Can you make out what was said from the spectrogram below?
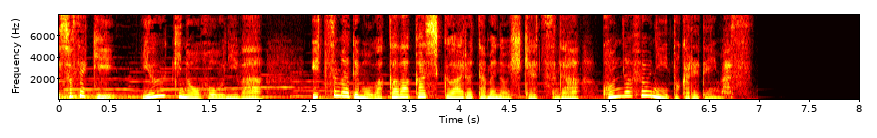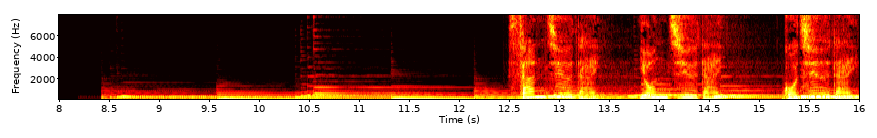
書籍勇気の方にはいつまでも若々しくあるための秘訣がこんな風に説かれています。30代40代50代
